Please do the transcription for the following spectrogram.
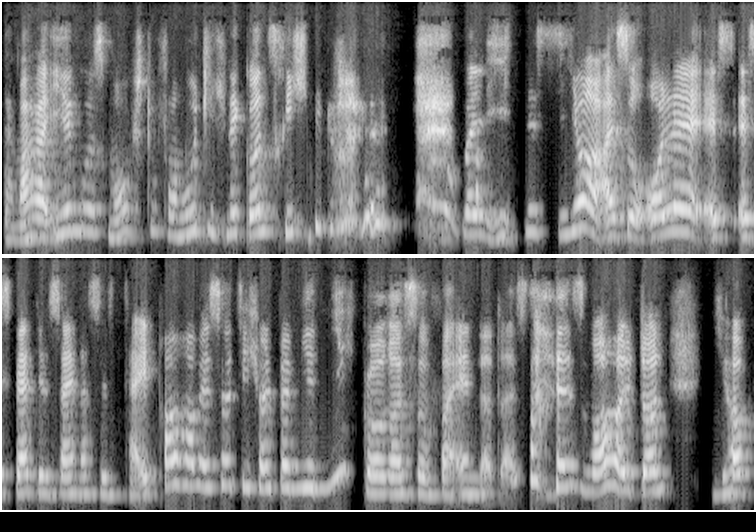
da Mara, irgendwas machst du vermutlich nicht ganz richtig, weil ich das, ja, also alle, es, es wird ja sein, dass es Zeit braucht, aber es hat sich halt bei mir nicht gar so verändert. Also es war halt dann, ich habe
